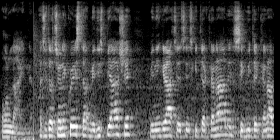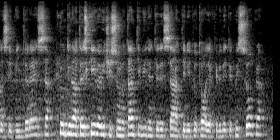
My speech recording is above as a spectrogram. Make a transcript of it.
online. La situazione è questa, mi dispiace, vi ringrazio di essere iscritti al canale, seguite il canale se vi interessa, continuate a iscrivervi, ci sono tanti video interessanti nei tutorial che vedete qui sopra,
